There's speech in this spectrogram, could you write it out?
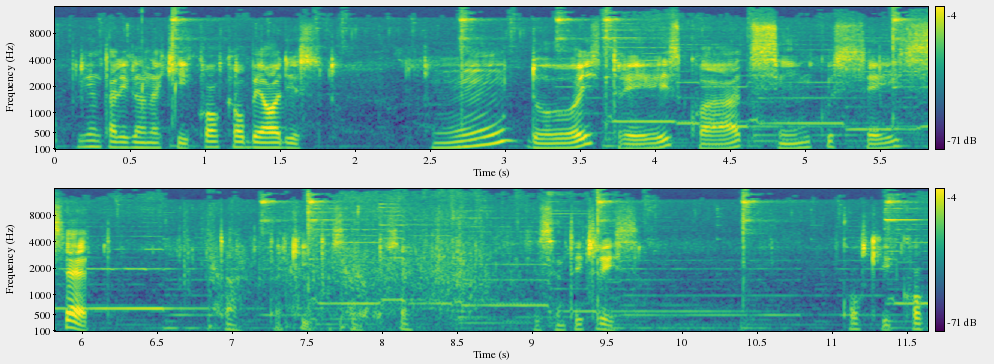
Por que não tá ligando aqui? Qual que é o BO disso? 1, 2, 3, 4, 5, 6, 7. Tá, tá aqui, tá certo, tá certo. 63. Qual que, qual,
